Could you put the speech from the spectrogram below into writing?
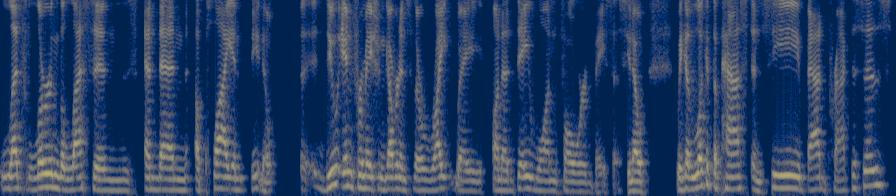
Let's learn the lessons and then apply and, you know, do information governance the right way on a day one forward basis. You know, we can look at the past and see bad practices.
